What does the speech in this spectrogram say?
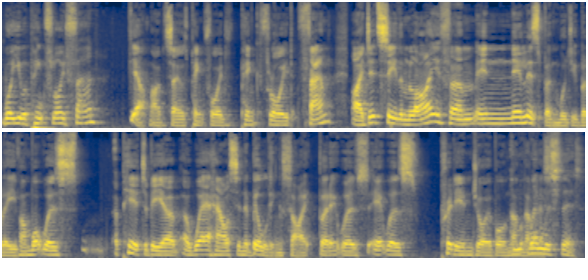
Were you a Pink Floyd fan? Yeah, I would say I was Pink Floyd Pink Floyd fan. I did see them live um, in near Lisbon. Would you believe on what was appeared to be a, a warehouse in a building site, but it was it was pretty enjoyable nonetheless. when was this?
